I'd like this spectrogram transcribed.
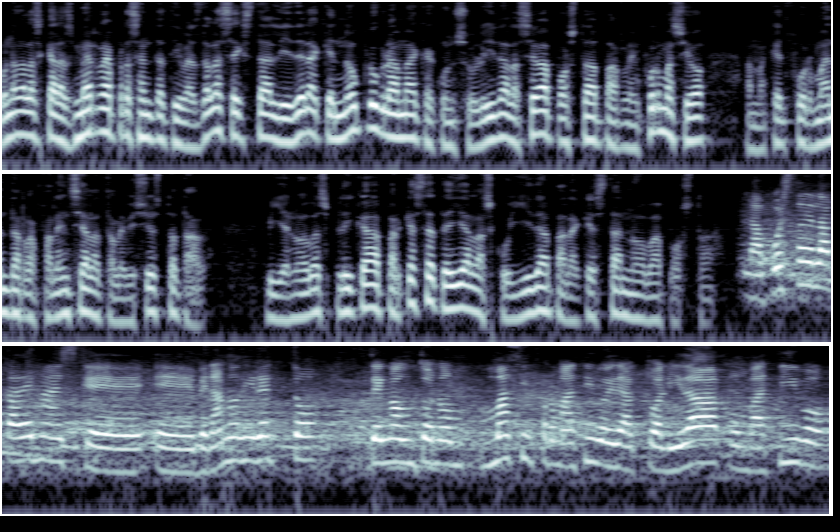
una de les cares més representatives de la Sexta, lidera aquest nou programa que consolida la seva aposta per la informació amb aquest format de referència a la televisió estatal. Villanueva explica per qué ha ella l'escollida para aquesta nova aposta. La apuesta de la cadena es que eh, Verano Directo tenga un tono más informativo y de actualidad, combativo,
